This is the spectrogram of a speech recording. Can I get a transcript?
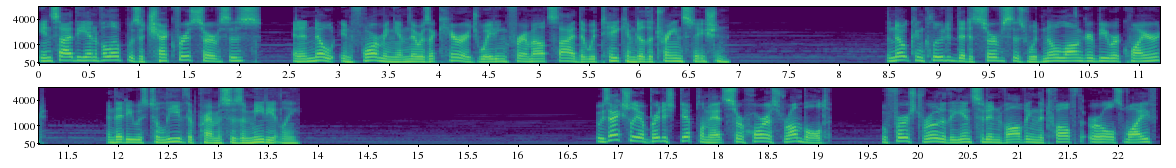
Inside the envelope was a check for his services and a note informing him there was a carriage waiting for him outside that would take him to the train station. The note concluded that his services would no longer be required and that he was to leave the premises immediately. It was actually a British diplomat, Sir Horace Rumbold, who first wrote of the incident involving the 12th Earl's wife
